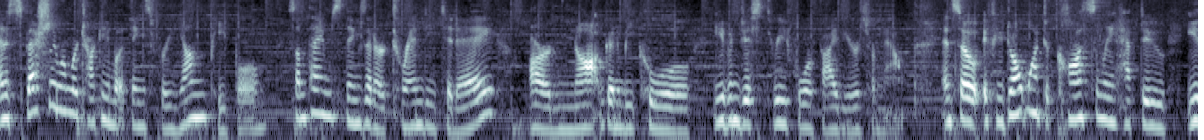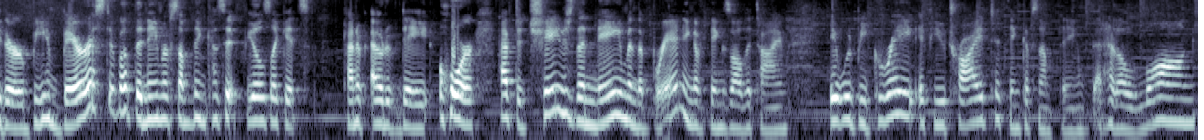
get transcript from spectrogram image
and especially when we're talking about things for young people sometimes things that are trendy today are not going to be cool even just three four five years from now and so if you don't want to constantly have to either be embarrassed about the name of something because it feels like it's kind of out of date or have to change the name and the branding of things all the time, it would be great if you tried to think of something that had a long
